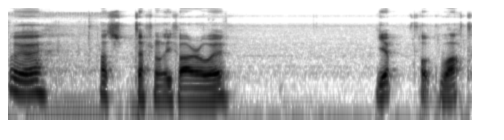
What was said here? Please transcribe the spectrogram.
Okay, that's definitely far away. Yep, fuck what?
